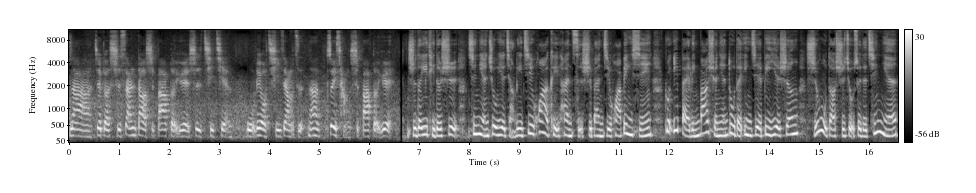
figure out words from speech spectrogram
那这个十三到十八个月是七千五六七这样子，那最长十八个月。值得一提的是，青年就业奖励计划可以和此示范计划并行。若一百零八学年度的应届毕业生，十五到十九岁的青年，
